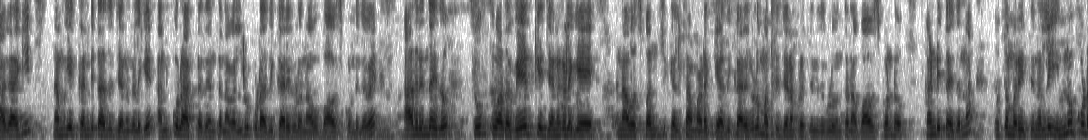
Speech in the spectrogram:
ಹಾಗಾಗಿ ನಮಗೆ ಖಂಡಿತ ಅದು ಜನಗಳಿಗೆ ಅನುಕೂಲ ಆಗ್ತದೆ ಅಂತ ನಾವೆಲ್ಲರೂ ಕೂಡ ಅಧಿಕಾರಿಗಳು ನಾವು ಭಾವಿಸ್ಕೊಂಡಿದ್ದೇವೆ. ಆದ್ದರಿಂದ ಇದು ಸೂಕ್ತವಾದ ವೇದಿಕೆ ಜನಗಳಿಗೆ ನಾವು ಸ್ಪಂದಿಸಿ ಕೆಲಸ ಮಾಡೋಕ್ಕೆ ಅಧಿಕಾರಿಗಳು ಮತ್ತು ಜನಪ್ರತಿನಿಧಿಗಳು ಅಂತ ನಾವು ಭಾವಿಸ್ಕೊಂಡು ಖಂಡಿತ ಇದನ್ನು ಉತ್ತಮ ರೀತಿಯಲ್ಲಿ ಇನ್ನೂ ಕೂಡ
